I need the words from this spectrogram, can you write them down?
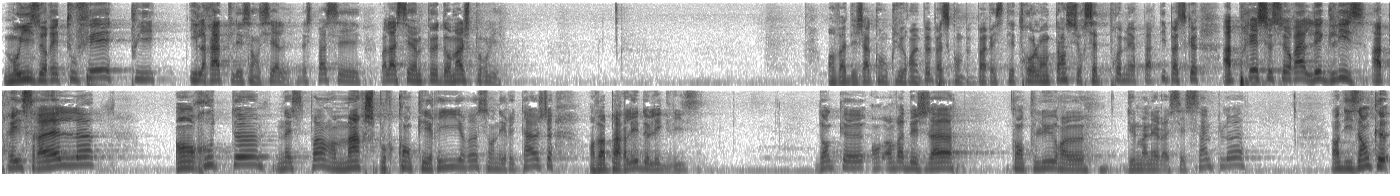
Moïse aurait tout fait, puis il rate l'essentiel. N'est-ce pas? C'est, c'est un peu dommage pour lui. On va déjà conclure un peu parce qu'on ne peut pas rester trop longtemps sur cette première partie, parce que après ce sera l'Église, après Israël, en route, n'est-ce pas, en marche pour conquérir son héritage. On va parler de l'Église. Donc, euh, on va déjà conclure euh, d'une manière assez simple en disant que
